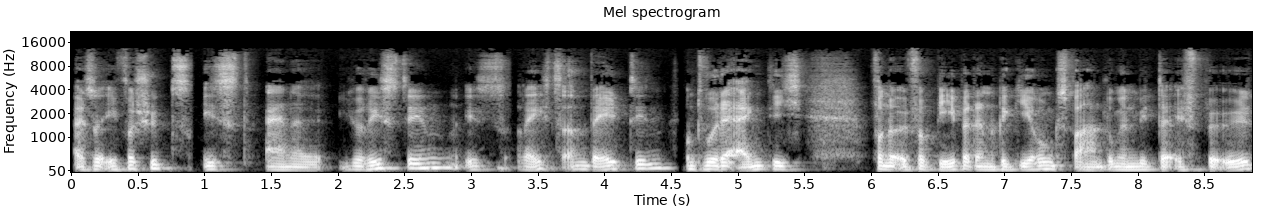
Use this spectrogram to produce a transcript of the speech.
Also Eva Schütz ist eine Juristin, ist Rechtsanwältin und wurde eigentlich von der ÖVP bei den Regierungsverhandlungen mit der FPÖ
